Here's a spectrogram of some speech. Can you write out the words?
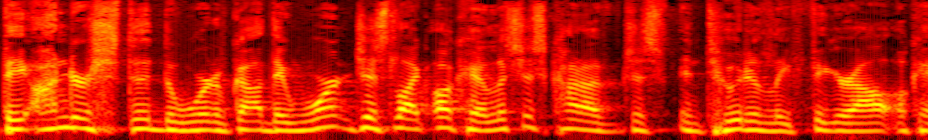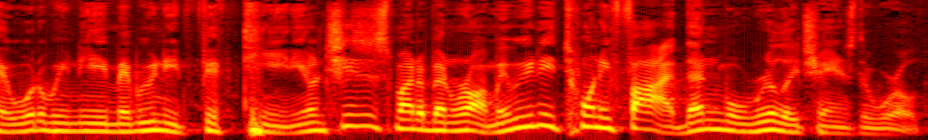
They understood the word of God. They weren't just like, okay, let's just kind of just intuitively figure out, okay, what do we need? Maybe we need 15. You know, Jesus might have been wrong. Maybe we need 25. Then we'll really change the world.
